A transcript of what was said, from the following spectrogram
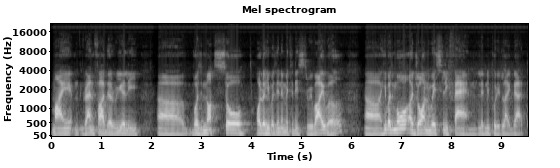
my grandfather really uh, was not so, although he was in a Methodist revival, uh, he was more a John Wesley fan. Let me put it like that,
